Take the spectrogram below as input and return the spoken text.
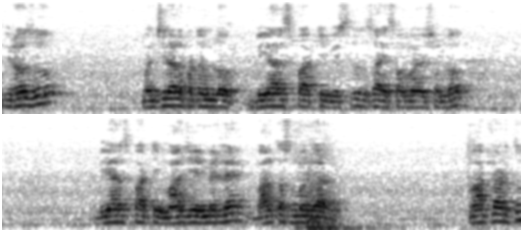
ఈరోజు మంచిర్యాల పట్టణంలో బీఆర్ఎస్ పార్టీ విస్తృత స్థాయి సమావేశంలో బీఆర్ఎస్ పార్టీ మాజీ ఎమ్మెల్యే బాల్కసుమన్ గారు మాట్లాడుతూ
